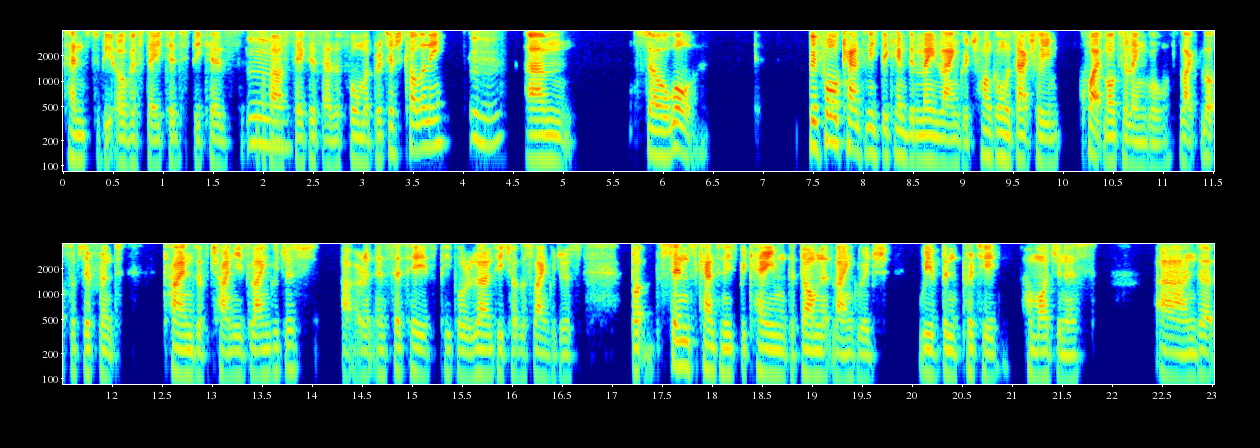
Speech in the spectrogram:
tends to be overstated because mm. of our mm. status as a former British colony. Mm-hmm. Um, so, well, before Cantonese became the main language, Hong Kong was actually quite multilingual, like lots of different kinds of Chinese languages are in, in cities. People learned each other's languages. But since Cantonese became the dominant language, we've been pretty homogenous. And uh,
